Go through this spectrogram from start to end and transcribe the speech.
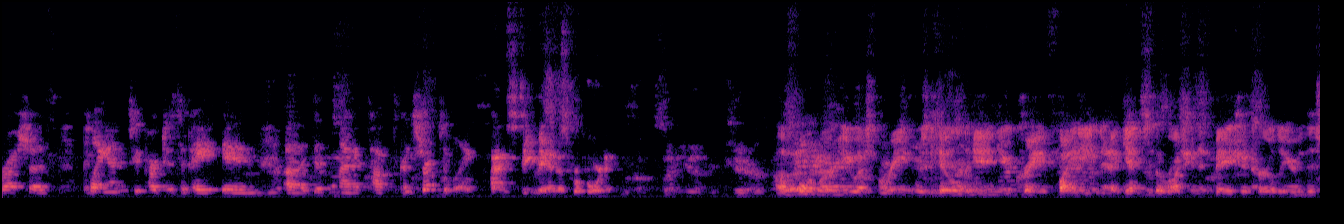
Russia's plan to participate in uh, diplomatic talks constructively. I'm Steve Annis reporting. A former U.S. Marine was killed in Ukraine fighting against the Russian invasion earlier this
